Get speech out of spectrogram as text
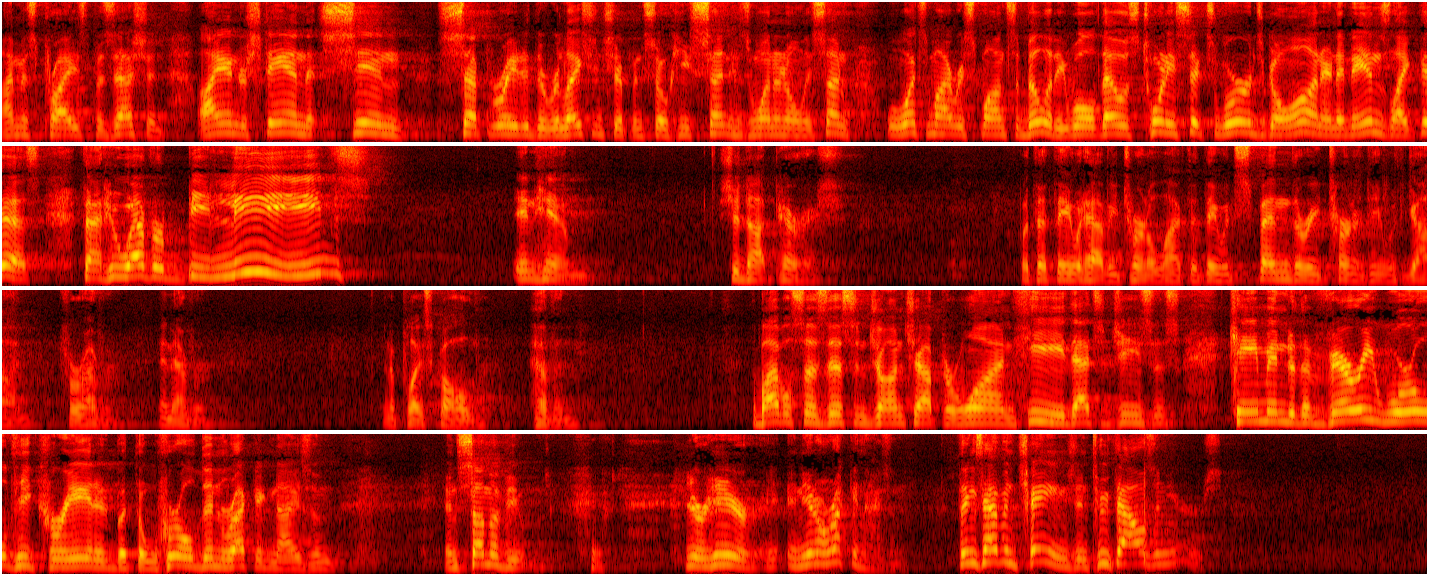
I'm his prized possession. I understand that sin separated the relationship, and so he sent his one and only son. Well, what's my responsibility? Well, those 26 words go on, and it ends like this that whoever believes in him should not perish, but that they would have eternal life, that they would spend their eternity with God forever and ever in a place called heaven. The Bible says this in John chapter 1 He, that's Jesus, came into the very world He created, but the world didn't recognize Him. And some of you, you're here and you don't recognize Him. Things haven't changed in 2,000 years.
